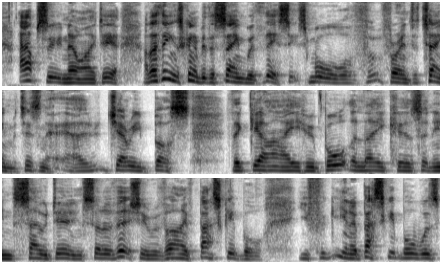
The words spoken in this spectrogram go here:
absolutely no idea. And I think it's going to be the same with this. It's more f- for entertainment, isn't it? Uh, Jerry Buss, the guy who bought the Lakers, and in so doing, sort of virtually revived basketball. You, you know, basketball was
